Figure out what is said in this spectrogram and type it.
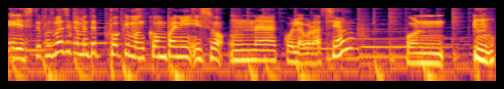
Este, pues básicamente Pokémon Company hizo una colaboración con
